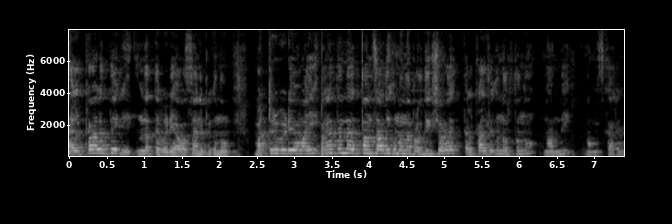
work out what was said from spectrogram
തൽക്കാലത്തേക്ക് ഇന്നത്തെ വീഡിയോ അവസാനിപ്പിക്കുന്നു. മറ്റൊരു വീഡിയോയുമായി ഉടനെ തന്നെ എത്താൻ സാധിക്കുമെന്ന പ്രതീക്ഷയോടെ തൽക്കാലത്തേക്ക് നിർത്തുന്നു. നന്ദി നമസ്കാരം.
